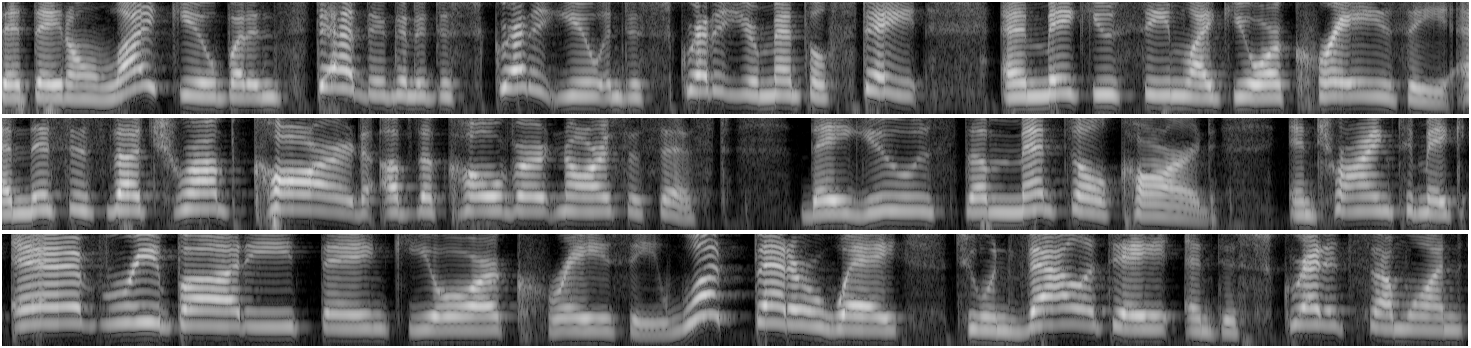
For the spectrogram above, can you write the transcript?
that they don't like you, but instead they're going to discredit you and discredit your mental state and make you seem like you're crazy. And this is the trump card of the covert narcissist. They use the mental card in trying to make everybody think you're crazy. What better way to invalidate and discredit someone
